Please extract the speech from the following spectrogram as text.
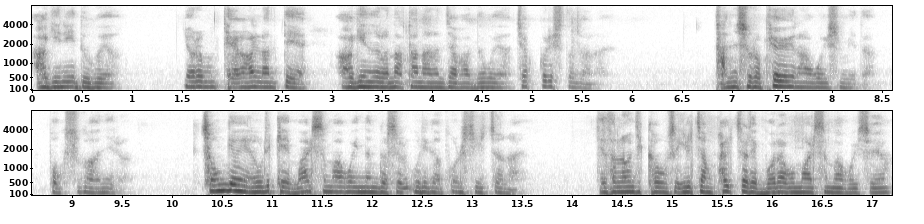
악인이 누구야? 여러분 대환란 때 악인으로 나타나는 자가 누구야? 적 그리스도잖아요. 단수로 표현하고 있습니다. 복수가 아니라. 성경에 이렇게 말씀하고 있는 것을 우리가 볼 수 있잖아요. 데살로니카후서 1장 8절에 뭐라고 말씀하고 있어요?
